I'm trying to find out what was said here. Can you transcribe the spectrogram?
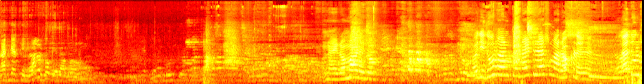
નાકેથી અને રમાડે છે. હજી દુલ્હન તો નાઈટ ડ્રેસમાં રખડે છે. આ દુલ્હન.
